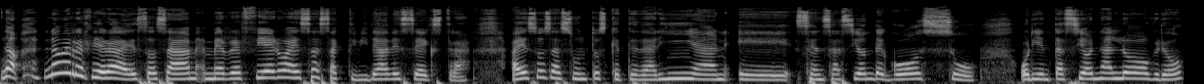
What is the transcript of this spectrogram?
No, no me refiero a eso, Sam, me refiero a esas actividades extra, a esos asuntos que te darían eh, sensación de gozo, orientación al logro,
